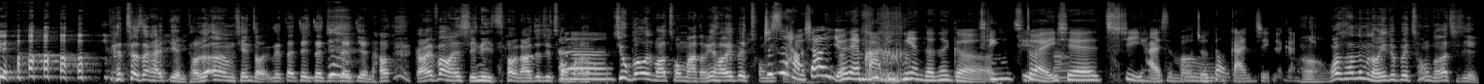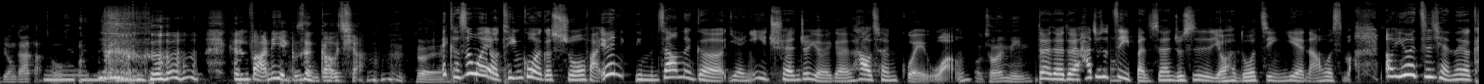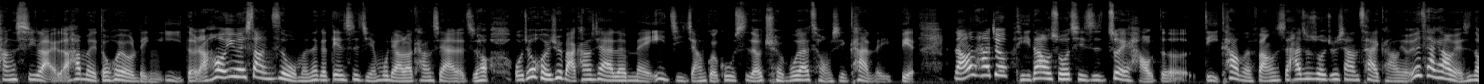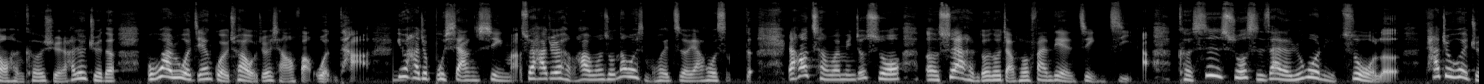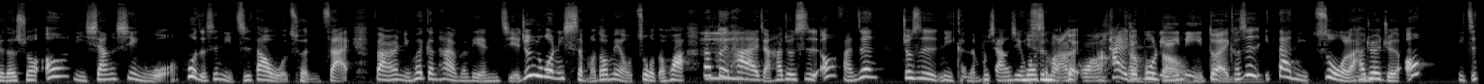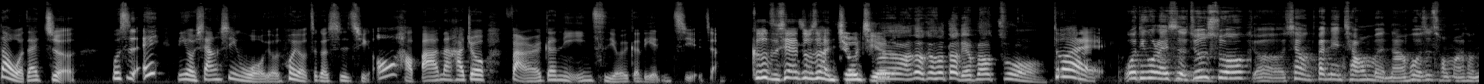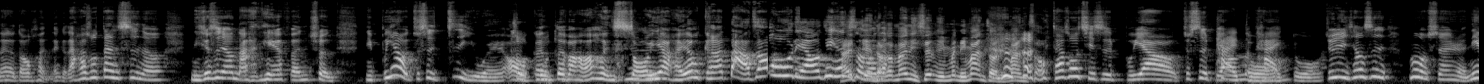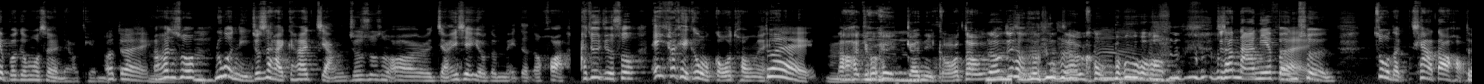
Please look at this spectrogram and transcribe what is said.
他侧身还点头说嗯先走，再再再再见再见，然后赶快放完行李之后，然后就去冲马桶，嗯。就不知道为什么要冲马桶，因为他会被冲，就是好像有点把里面的那个 清洁对一些气还是什么，就嗯。弄干净的感觉。嗯，我要说他那么容易就被冲走，那其实也不用跟他打招呼，可能法力也不是很高强。对。哎、，可是我有听过一个说法，因为你你们知道那个演艺圈就有一个人号称鬼王，哦陈为民，对对对，他就是自己本身就是有很多经验啊，或什么。哦。因为之前那个《康熙来了》，他们也都会有灵灵异的。然后因为上一次我们那个电视节目聊了《康熙来了》之后，我就回去把《康熙来了》每一集讲鬼故事的全部再重新看了一遍。然后他就提到说，其实最好的抵抗的方式，他就说就像蔡康永，因为蔡康永也是那种很科学，他就觉得不会啊，如果今天鬼出来，我就会想要访问他，因为他就不相信嘛，所以他就会很好问说，那为什么会这样或什么的。然后陈文明就说，呃，虽然很多人都讲说饭店禁忌啊，可是说实在的，如果你做了，他就会觉得说，哦，你相信我，或者是你知道我存在，反而你会跟他有个连接。就如果你什么都没有做的话，那对他来讲，他就是哦，反正就是你可能不相信或什么，对，他也就不理你。对，嗯可是，一旦你做了，他就会觉得，哦，你知道我在这。或是哎，诶你有相信我有会有这个事情哦？好吧，那他就反而跟你因此有一个连接，这样。鸽子现在是不是很纠结？对啊，那我刚说到底要不要做？对，我有听过类似的，就是说，呃，像饭店敲门啊，或者是冲马桶那个都很那个的。他说，但是呢，你就是要拿捏分寸，你不要就是自以为哦跟对方好像很熟一样，还要跟他打招呼聊天什么的。还点头说：“没，你先，你慢，你慢走，你慢走。他说，其实不要就是不要太多。太多，就是你像是陌生人，你也不会跟陌生人聊天嘛。哦，。对，然后他就说，嗯。如果你就是还跟他讲，就是说什么呃，讲一些有的没的的话，他就会觉得说，哎，他可以跟我沟通、哎，对，嗯然后他就会跟你沟通，然后就想说真的好恐怖哦，就是他拿捏分寸，做的恰到好处。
